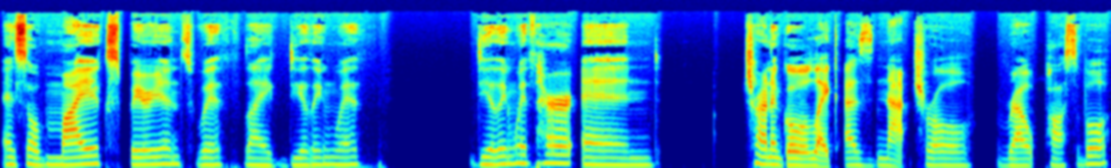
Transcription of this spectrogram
And so my experience with like dealing with dealing with her and trying to go like as natural route possible.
